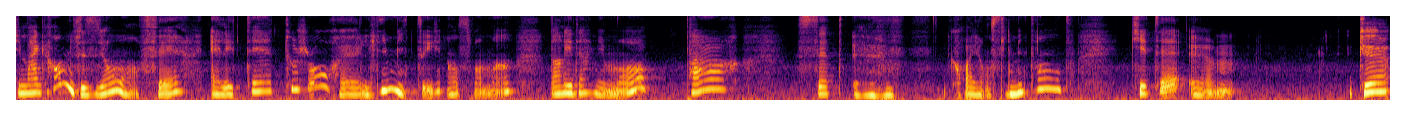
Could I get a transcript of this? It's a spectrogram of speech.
Puis ma grande vision, en fait, elle était toujours euh, limitée en ce moment, dans les derniers mois, par cette euh, croyance limitante qui était euh, que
